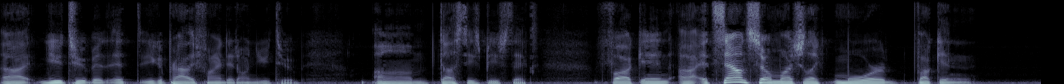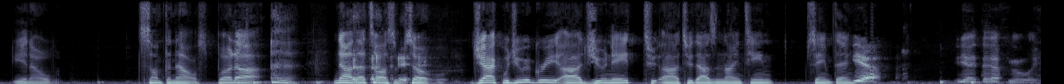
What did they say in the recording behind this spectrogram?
Uh, YouTube it. It you could probably find it on YouTube. Um, Dusty's beef sticks. Fucking. Uh, it sounds so much like more fucking. You know, something else. But uh, no, that's awesome. So, Jack, would you agree? Uh, June eighth, to, uh, two thousand nineteen. Same thing. yeah, yeah, definitely.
